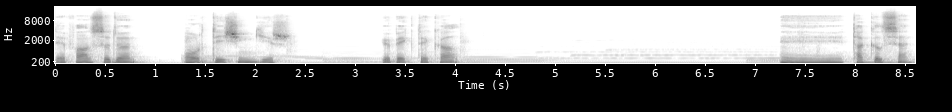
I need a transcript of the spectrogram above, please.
Defansa dön. Orta için gir. Göbekte kal. Ee, takıl sen.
